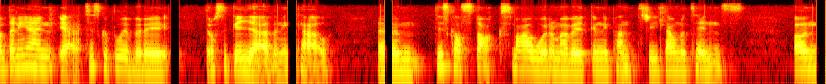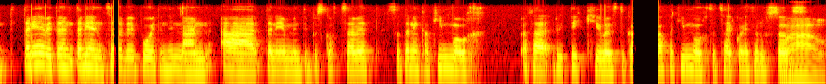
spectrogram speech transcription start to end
Ond da ni yn, ie, yeah, Tesco Delivery dros y geia, da ni'n cael. Um, Dys cael stocks mawr yma fyd, gen ni pantry llawn o tins. Ond da ni hefyd, yn, da ni yn tyfu bwyd yn hynna'n, a da ni yn mynd i bysgota fyd, so da ni'n cael cimwch, fatha ridiculous, dwi'n fatha i mwch tair gwaith yr wsos. Wow.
